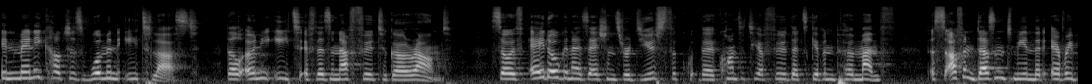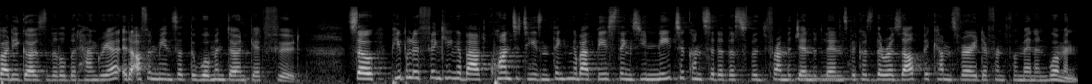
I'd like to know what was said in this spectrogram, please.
In many cultures, women eat last. They'll only eat if there's enough food to go around. So if aid organizations reduce the, the quantity of food that's given per month, this often doesn't mean that everybody goes a little bit hungrier. It often means that the women don't get food. So people who are thinking about quantities and thinking about these things, you need to consider this from the gendered lens because the result becomes very different for men and women.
